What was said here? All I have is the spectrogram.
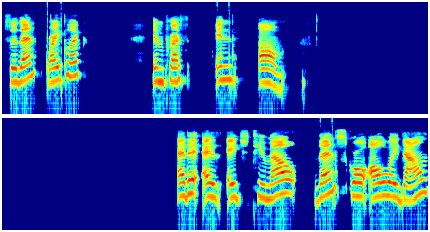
So then right click, then press in um edit as HTML, then scroll all the way down,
